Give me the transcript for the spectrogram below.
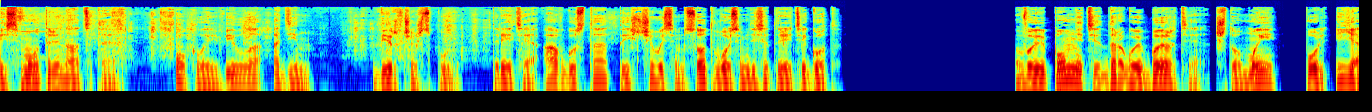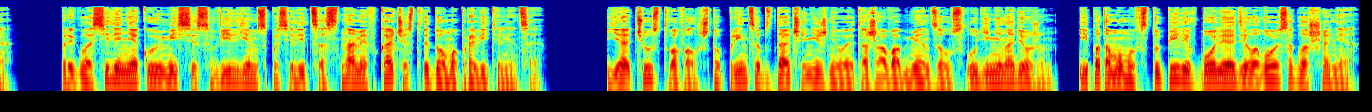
Письмо 13. Оклей Вилла 1. Бирчерспуль. 3 августа 1883 год. Вы помните, дорогой Берти, что мы, Поль и я, пригласили некую миссис Вильямс поселиться с нами в качестве домоправительницы. Я чувствовал, что принцип сдачи нижнего этажа в обмен за услуги ненадежен, и потому мы вступили в более деловое соглашение,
